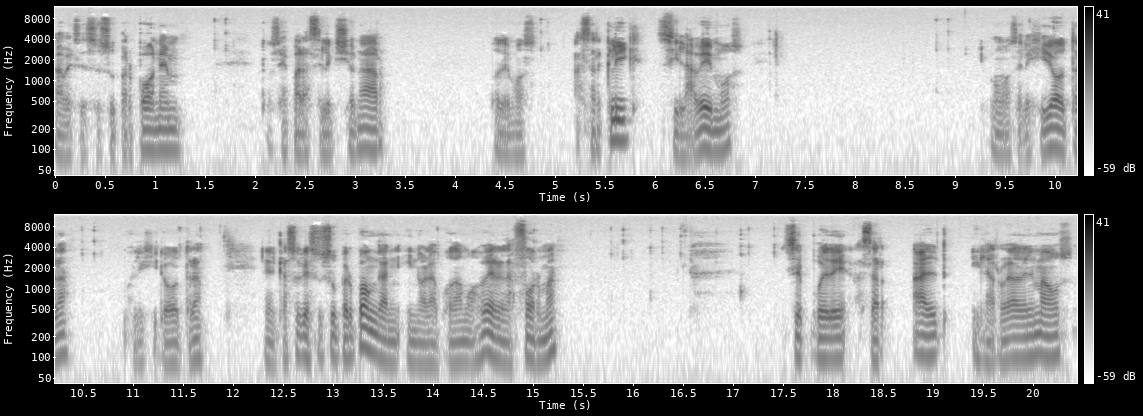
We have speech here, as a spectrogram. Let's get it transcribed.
a veces se superponen. Entonces para seleccionar podemos hacer clic si la vemos. Y podemos elegir otra. O elegir otra. En el caso que se superpongan y no la podamos ver en la forma, se puede hacer Alt y la rueda del mouse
